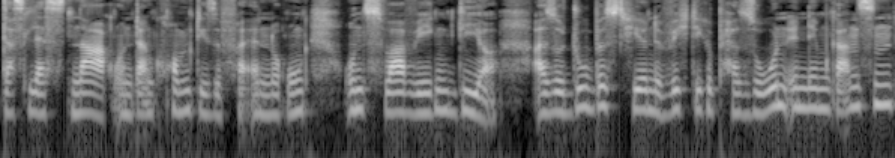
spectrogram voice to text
das lässt nach und dann kommt diese Veränderung und zwar wegen dir. Also du bist hier eine wichtige Person in dem Ganzen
